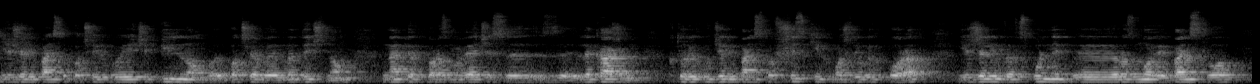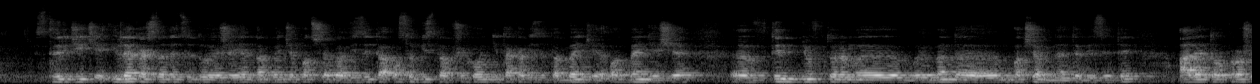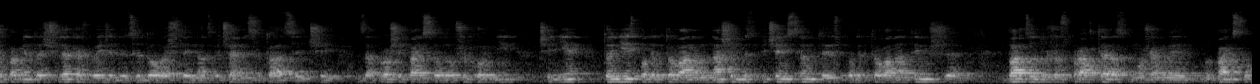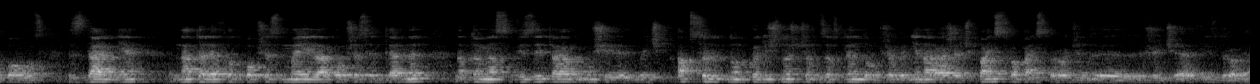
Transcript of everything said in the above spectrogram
jeżeli Państwo potrzebujecie pilną potrzebę medyczną, najpierw porozmawiajcie z, z lekarzem, który udzieli Państwu wszystkich możliwych porad. Jeżeli we wspólnej y, rozmowie Państwo stwierdzicie i lekarz zadecyduje, że jednak będzie potrzeba wizyta osobista w przychodni, taka wizyta będzie, odbędzie się y, w tym dniu, w którym y, będą potrzebne te wizyty, ale to proszę pamiętać, lekarz będzie decydować w tej nadzwyczajnej sytuacji, czy zaprosi Państwa do przychodni, czy nie. To nie jest podyktowane naszym bezpieczeństwem, to jest podyktowane tym, że bardzo dużo spraw teraz możemy Państwu pomóc zdalnie, na telefon, poprzez maila, poprzez internet. Natomiast wizyta musi być absolutną koniecznością ze względów, żeby nie narażać Państwa, Państwa rodzin, y, życie i zdrowia.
